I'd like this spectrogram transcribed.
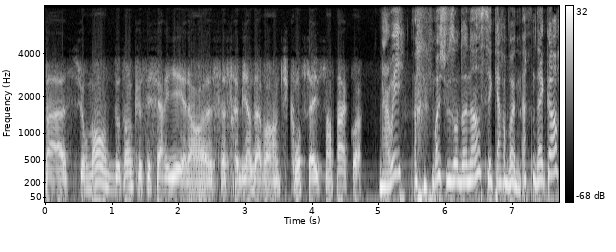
Bah sûrement, d'autant que c'est férié, alors euh, ça serait bien d'avoir un petit conseil sympa quoi. Bah oui, moi je vous en donne un, c'est Carbone, d'accord?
